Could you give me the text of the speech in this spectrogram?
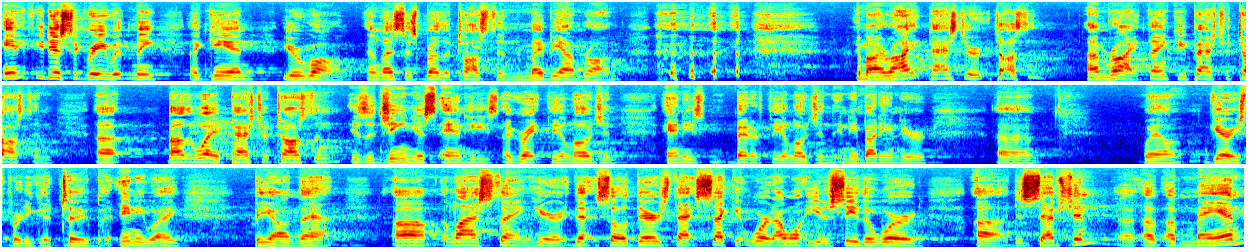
And if you disagree with me, again, you're wrong, unless it's Brother Toston. Maybe I'm wrong. Am I right, Pastor Toston? I'm right. Thank you, Pastor Toston. Uh, by the way, Pastor Toston is a genius and he's a great theologian, and he's better theologian than anybody in here. Uh, well, Gary's pretty good too, but anyway, beyond that. Uh, the last thing here. That, so there's that second word. I want you to see the word uh, deception of, of, man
